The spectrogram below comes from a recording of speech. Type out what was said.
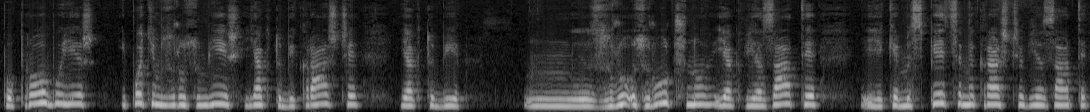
попробуєш, і потім зрозумієш, як тобі краще, як тобі зручно, як в'язати, якими спецями краще в'язати.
